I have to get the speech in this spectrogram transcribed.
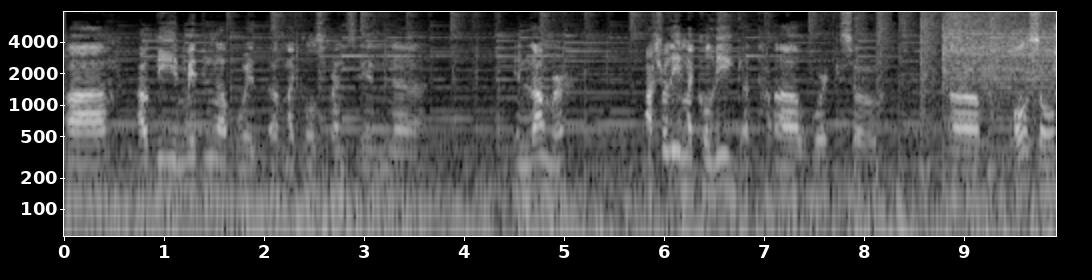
Uh, I'll be meeting up with uh, my close friends in uh, in La Mer. Actually my colleague at uh, work so uh, also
